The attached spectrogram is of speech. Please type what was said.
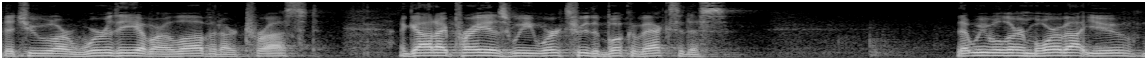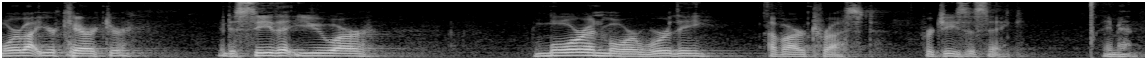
that you are worthy of our love and our trust. And God, I pray as we work through the book of Exodus that we will learn more about you, more about your character, and to see that you are more and more worthy of our trust. For Jesus' sake, amen.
